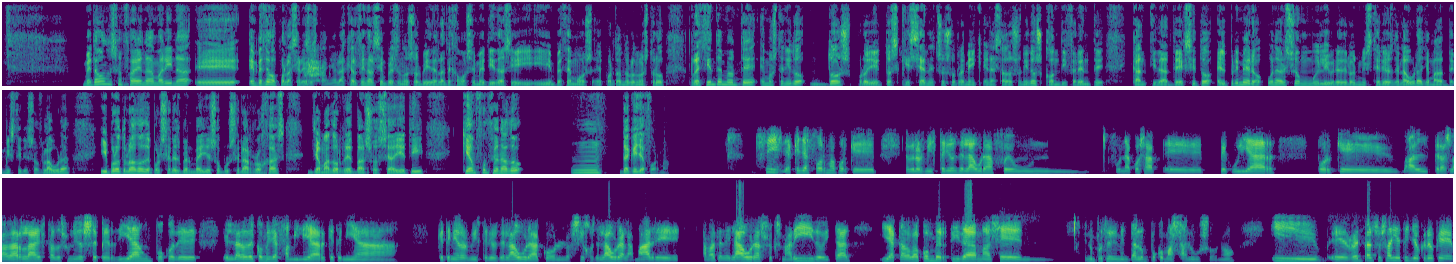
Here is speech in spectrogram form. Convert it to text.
Metámonos en faena, Marina. Eh, empecemos por las series españolas, que al final siempre se nos olvida, las dejamos metidas y, empecemos exportando lo nuestro. Recientemente hemos tenido dos proyectos que se han hecho su remake en Estados Unidos con diferente cantidad de éxito. El primero, una versión muy libre de los misterios de Laura, llamada The Mysteries of Laura, y por otro lado, de pulseras vermellas o pulseras rojas, llamado Red Band Society, que han funcionado Mm, de aquella forma. Sí, de aquella forma, porque lo de los misterios de Laura fue, un, fue una cosa eh, peculiar, porque al trasladarla a Estados Unidos se perdía un poco de el lado de comedia familiar que tenía que tenía los misterios de Laura con los hijos de Laura, la madre, la madre de Laura, su ex marido y tal, y acababa convertida más en, en un procedimental un poco más al uso, ¿no? Y eh, Red Band Society yo creo que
